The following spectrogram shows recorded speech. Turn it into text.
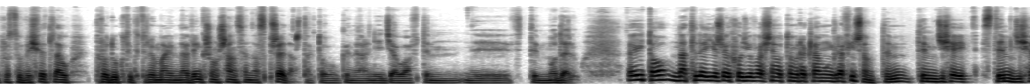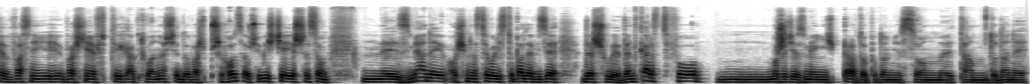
po prostu wyświetlał produkty, które mają największą szansę na sprzedaż. Tak to generalnie działa w tym, y, w tym modelu. No i to na tyle, jeżeli chodzi właśnie o tą reklamę graficzną. Tym, tym dzisiaj, z tym dzisiaj właśnie, właśnie w tych aktualnościach do Was przychodzę. Oczywiście jeszcze są mm, zmiany. 18 listopada widzę weszły wędkarstwo. Mm, możecie zmienić, prawdopodobnie są tam dodane,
